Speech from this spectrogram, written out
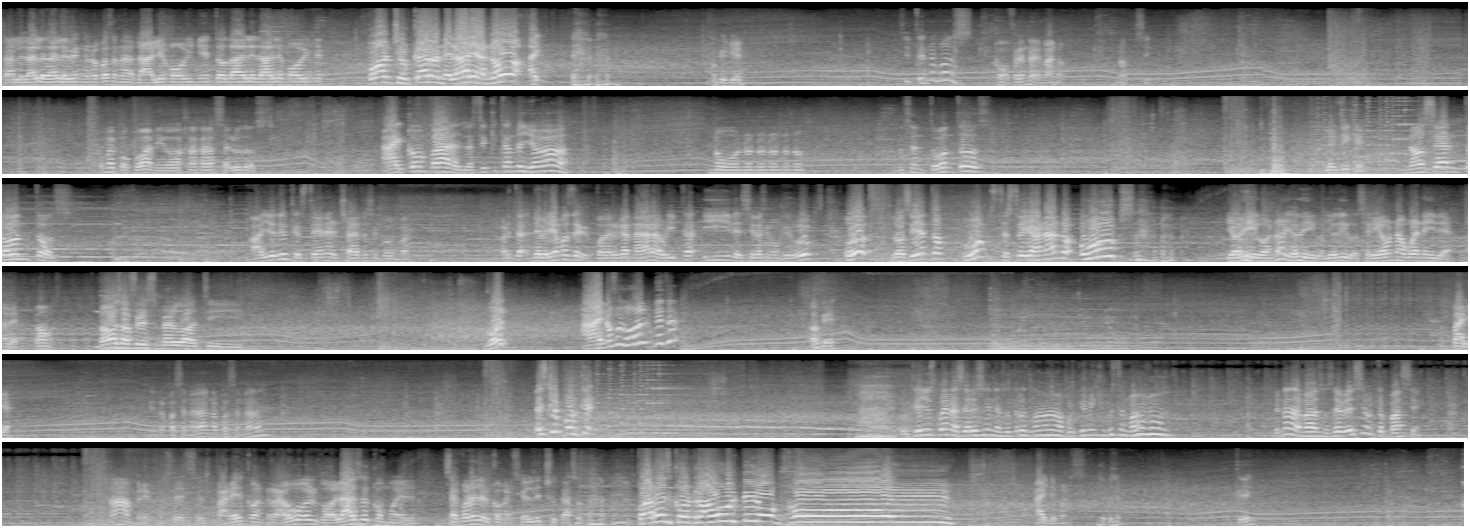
Dale, dale, dale, venga, no pasa nada. Dale movimiento, dale, dale movimiento. Poncho, carro en el área, no. Ay. ok, bien. Si tenemos como freno de mano, ¿no? Sí. Come popó, amigo. Jaja, saludos. Ay, compas, la estoy quitando yo. No, no, no, no, no, no. No sean tontos. Les dije, no sean tontos. Ah, yo digo que esté en el chat ese compa. Ahorita deberíamos de poder ganar ahorita y decirle así como que, ups, ups, lo siento, ups, te estoy ganando, ups. yo digo, ¿no? Yo digo, yo digo, sería una buena idea. A ver, vamos. Vamos a First Merlot y... ¿Gol? Ay, ¿no fue gol, neta? Ok. Vaya. no pasa nada, no pasa nada. Es que ¿por qué? ¿Por qué ellos pueden hacer eso y nosotros no? ¿Por qué mi equipo es tan malo? Ve nada más, o sea, ve ese autopase. No, hombre, pues es, pared con Raúl, golazo como el... ¿Se acuerdan del comercial de chutazo? ¡Pared con Raúl, tiro gol! Ay, demonios. ¿Qué?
